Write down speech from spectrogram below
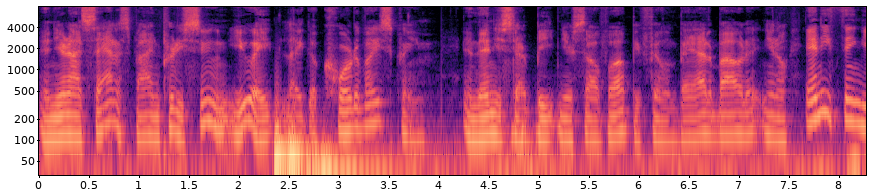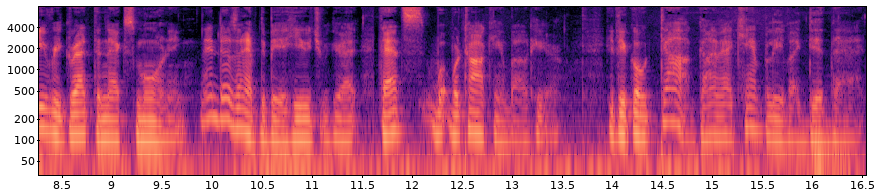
and you're not satisfied and pretty soon you ate like a quart of ice cream. And then you start beating yourself up you're feeling bad about it you know. Anything you regret the next morning it doesn't have to be a huge regret that's what we're talking about here if you go, Doug, I, mean, I can't believe I did that.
